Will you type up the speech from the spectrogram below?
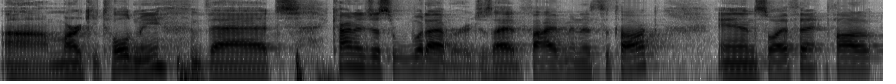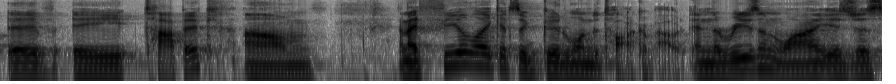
um, Marky told me that kind of just whatever, just I had five minutes to talk. And so I th- thought of a topic, um, and I feel like it's a good one to talk about. And the reason why is just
